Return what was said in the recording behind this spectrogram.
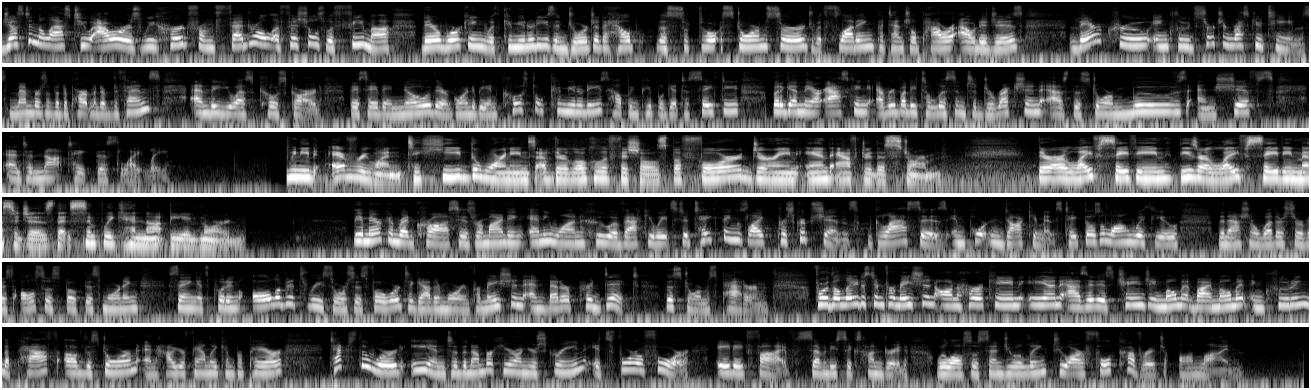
Just in the last two hours, we heard from federal officials with FEMA. They're working with communities in Georgia to help the storm surge with flooding, potential power outages. Their crew includes search and rescue teams, members of the Department of Defense, and the U.S. Coast Guard. They say they know they're going to be in coastal communities helping people get to safety. But again, they are asking everybody to listen to direction as the storm moves and shifts and to not take this lightly. We need everyone to heed the warnings of their local officials before, during, and after this storm. There are life saving, these are life saving messages that simply cannot be ignored. The American Red Cross is reminding anyone who evacuates to take things like prescriptions, glasses, important documents. Take those along with you. The National Weather Service also spoke this morning, saying it's putting all of its resources forward to gather more information and better predict the storm's pattern. For the latest information on Hurricane Ian as it is changing moment by moment, including the path of the storm and how your family can prepare, Text the word Ian to the number here on your screen. It's 404 885 7600. We'll also send you a link to our full coverage online.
